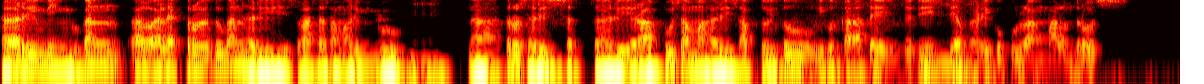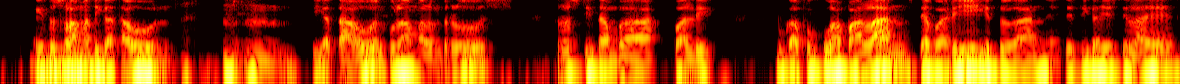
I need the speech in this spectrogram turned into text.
hari Minggu kan kalau elektro itu kan hari Selasa sama hari Minggu. Mm-mm. Nah, terus hari hari Rabu sama hari Sabtu itu ikut karate. Jadi setiap Hmm. hari ku pulang malam terus. Itu selama tiga tahun. Mm-mm. Tiga tahun pulang malam terus. Terus ditambah balik buka buku hafalan setiap hari gitu kan. Ya, jadi kayak istilahnya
